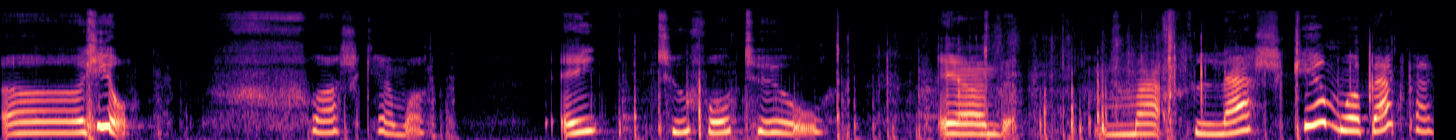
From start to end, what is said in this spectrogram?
Uh, here. Flash camera. 8242. And my flash camera backpack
